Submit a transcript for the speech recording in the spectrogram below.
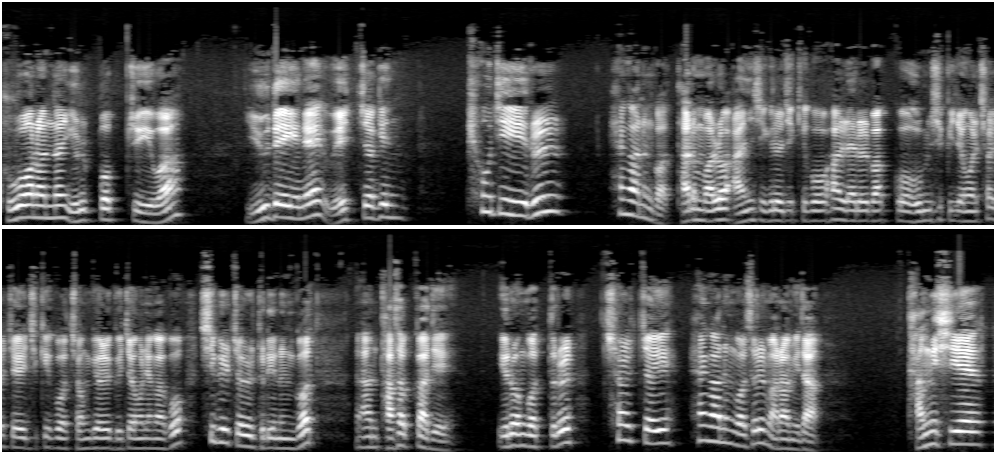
구원 얻는 율법주의와 유대인의 외적인 표지를 행하는 것, 다른 말로 안식일을 지키고 할례를 받고 음식 규정을 철저히 지키고 정결 규정을 행하고 11조를 드리는 것, 한 다섯 가지 이런 것들을 철저히 행하는 것을 말합니다. 당시에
